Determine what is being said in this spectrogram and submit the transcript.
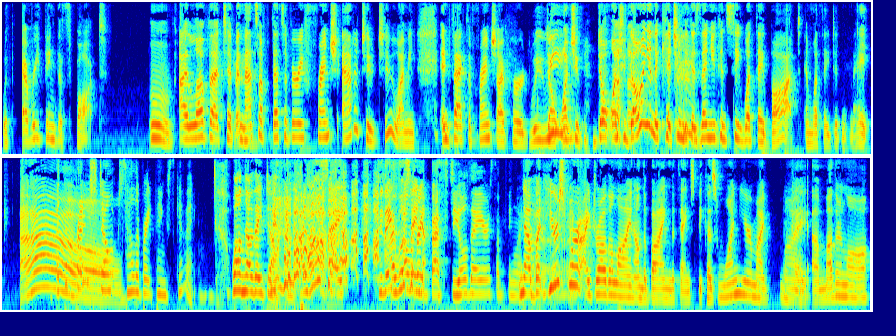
with everything that's bought. Mm, I love that tip, and that's a that's a very French attitude too. I mean, in fact, the French I've heard Oui, don't oui. want you don't want you going in the kitchen because then you can see what they bought and what they didn't make. Oh. But the French don't celebrate Thanksgiving. Well, no, they don't. And I will say, Do they I will say celebrate no- Bastille Day or something like no, that? No, but here's where I draw the line on the buying the things because one year my my Okay. uh, mother in law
